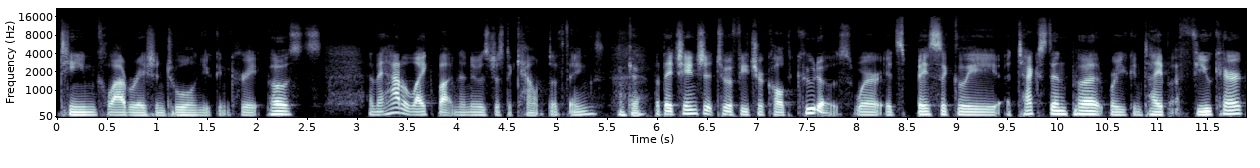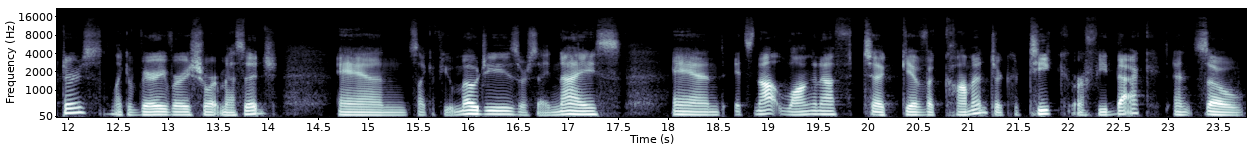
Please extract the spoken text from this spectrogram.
team collaboration tool and you can create posts. And they had a like button and it was just a count of things. Okay. But they changed it to a feature called Kudos, where it's basically a text input where you can type a few characters, like a very, very short message. And it's like a few emojis or say nice. And it's not long enough to give a comment or critique or feedback. And so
